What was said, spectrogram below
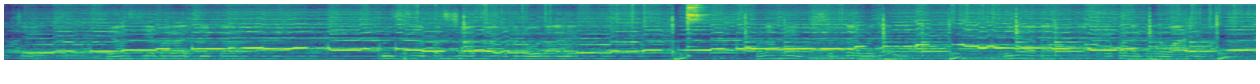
जी। महाराज जी का कुछ समय पश्चात आगमन हो रहा है। बड़ा ही सुंदर भजन। भैया ने रोपण करवाया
